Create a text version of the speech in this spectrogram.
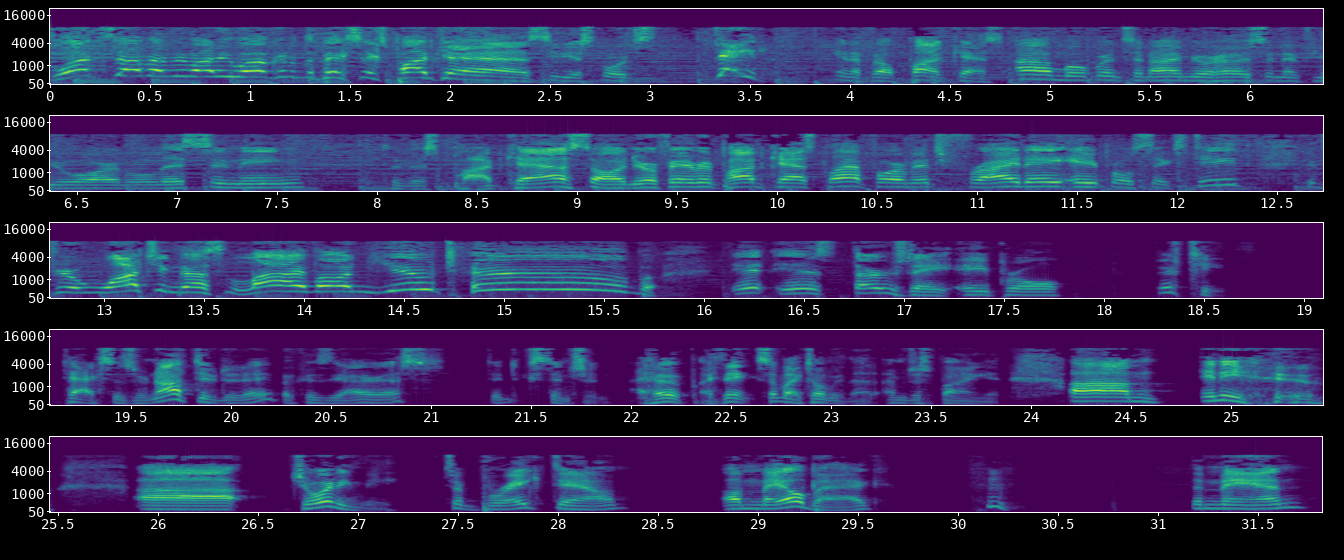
What's up, everybody? Welcome to the Pick Six Podcast, CBS Sports Daily NFL Podcast. I'm Will Brinson. I'm your host. And if you are listening to this podcast on your favorite podcast platform, it's Friday, April 16th. If you're watching us live on YouTube, it is Thursday, April 15th. Taxes are not due today because the IRS did extension. I hope, I think somebody told me that. I'm just buying it. Um, anywho, uh, joining me to break down a mailbag the man,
